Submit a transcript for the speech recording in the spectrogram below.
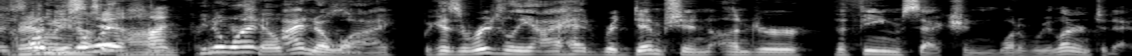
Oh, you know what? You know what? I know why. Because originally I had redemption under the theme section. What have we learned today?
